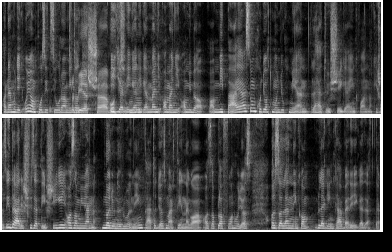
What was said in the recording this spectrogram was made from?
hanem hogy egy olyan pozícióra, amit a bérsávot. Igen, igen, uh-huh. igen, mennyi, amennyi, amiben a, a, mi pályázunk, hogy ott mondjuk milyen lehetőségeink vannak. És az ideális fizetési igény az, amiben nagyon örülnénk, tehát hogy az már tényleg a, az a plafon, hogy az, azzal lennénk a leginkább elégedettek.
